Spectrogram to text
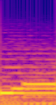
Yeah.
